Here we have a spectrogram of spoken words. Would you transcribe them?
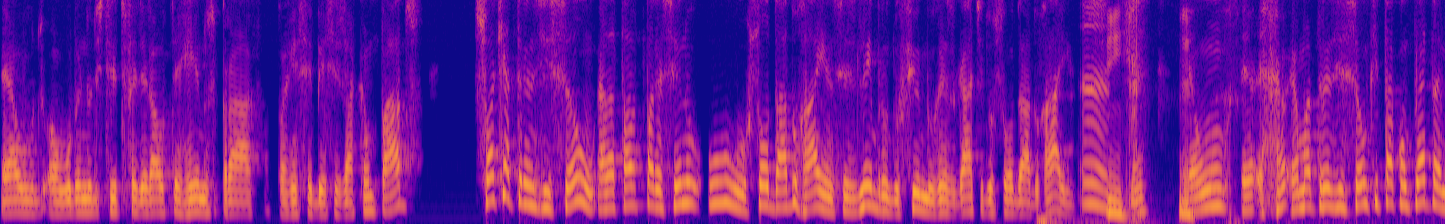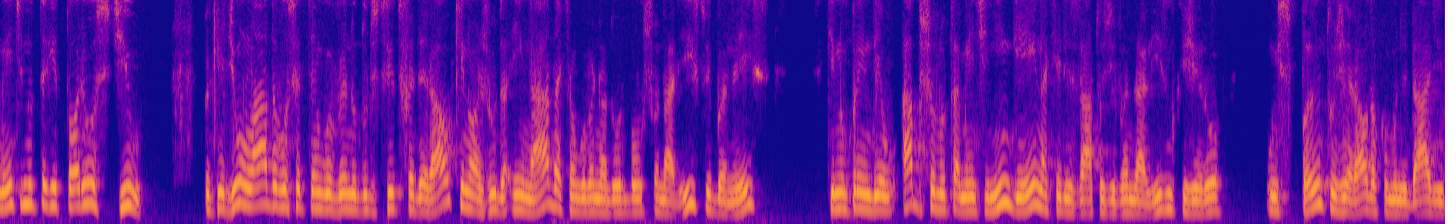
é, ao, ao governo do Distrito Federal terrenos para receber esses acampados. Só que a transição, ela estava parecendo o Soldado Ryan. Vocês lembram do filme O Resgate do Soldado Ryan? Ah. Sim. Né? É. é. um, é, é uma transição que está completamente no território hostil. Porque de um lado você tem o governo do Distrito Federal, que não ajuda em nada, que é um governador bolsonarista, ibanês, que não prendeu absolutamente ninguém naqueles atos de vandalismo que gerou um espanto geral da comunidade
